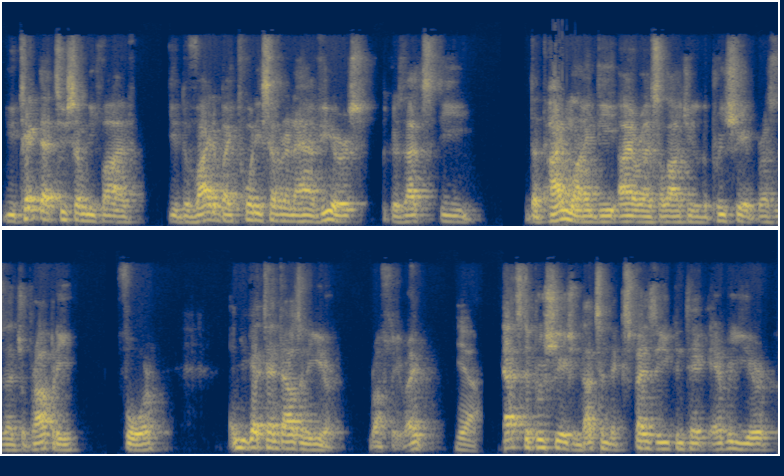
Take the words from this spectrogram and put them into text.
You take that 275, you divide it by 27 and a half years because that's the the timeline the IRS allows you to depreciate residential property for, and you get 10,000 a year roughly, right? Yeah. That's depreciation. That's an expense that you can take every year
